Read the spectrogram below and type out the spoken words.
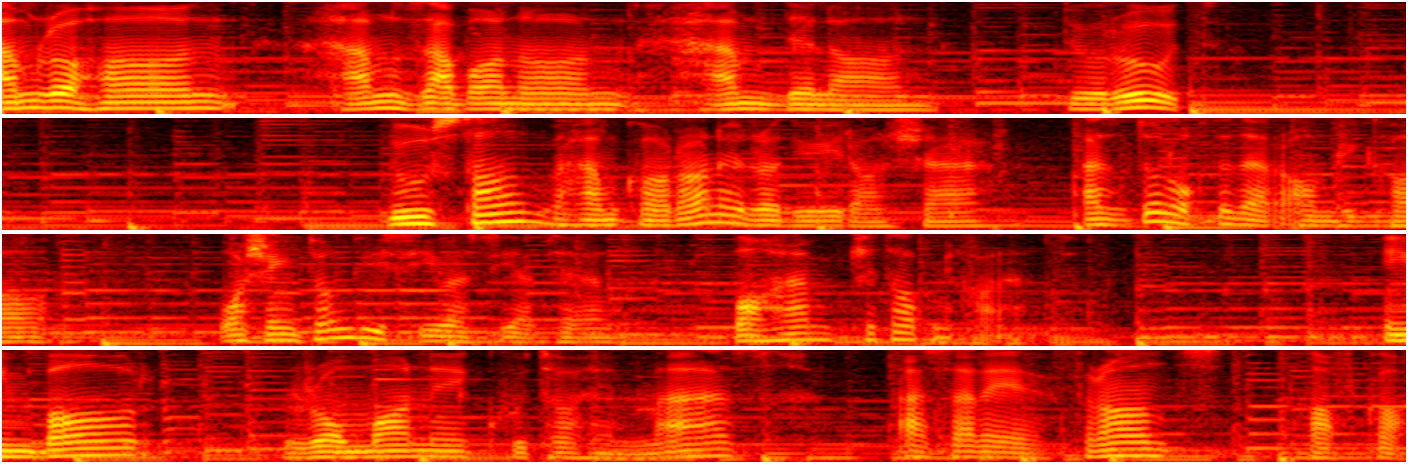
همراهان هم زبانان هم دلان. درود. دوستان و همکاران رادیو ایران شهر از دو نقطه در آمریکا واشنگتن دی سی و سیاتل با هم کتاب می‌خوانند. این بار رمان کوتاه مسخ اثر فرانس کافکا.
